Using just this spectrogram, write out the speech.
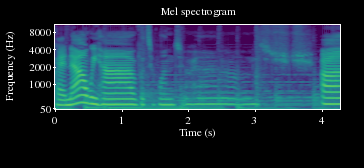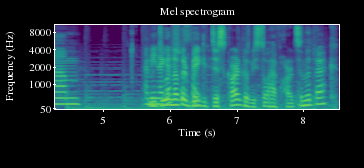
Okay. Now we have what's it, one, two. Um. I mean, we I do guess another just, big like- discard because we still have hearts in the deck.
